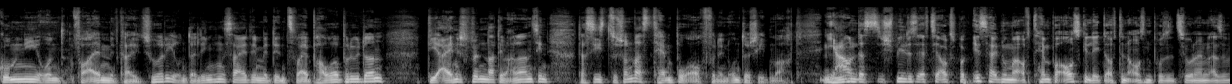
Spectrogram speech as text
Gumni und vor allem mit Caligiuri und der linken Seite mit den zwei Powerbrüdern, die einen Sprint nach dem anderen ziehen, da siehst du schon, was Tempo auch für den Unterschied macht. Ja, und das Spiel des FC Augsburg ist halt nun mal auf Tempo ausgelegt auf den Außenpositionen. Also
